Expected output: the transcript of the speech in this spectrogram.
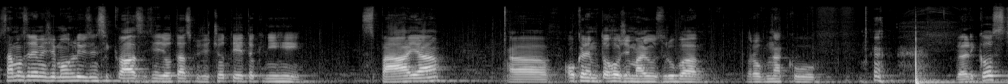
samozrejme, že mohli by sme si klásť hneď otázku, že čo tieto knihy spája. Uh, okrem toho, že majú zhruba rovnakú veľkosť,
